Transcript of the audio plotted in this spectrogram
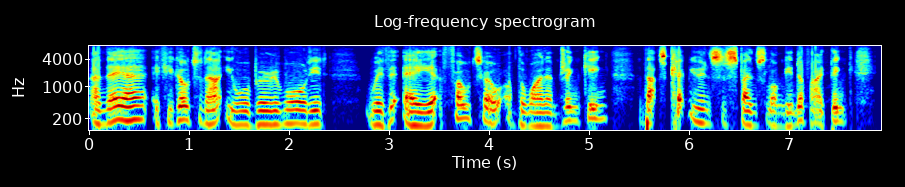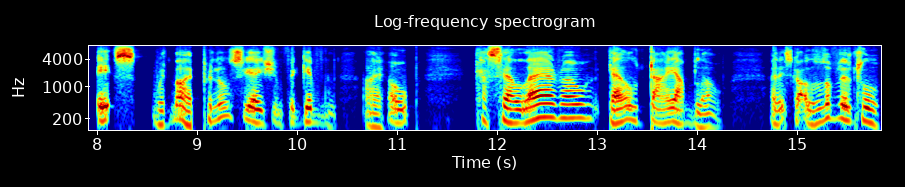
And there, if you go to that, you will be rewarded with a photo of the wine I'm drinking. That's kept you in suspense long enough. I think it's, with my pronunciation forgiven, I hope, Casillero del Diablo. And it's got a lovely little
